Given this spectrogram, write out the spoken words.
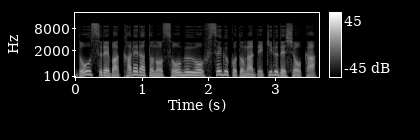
どうすれば彼らとの遭遇を防ぐことができるでしょうか？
